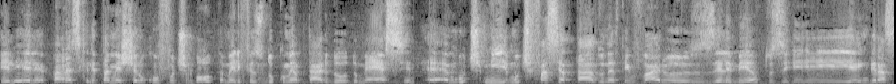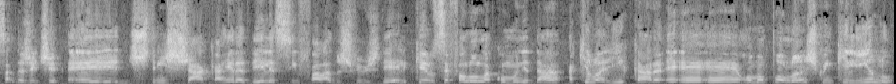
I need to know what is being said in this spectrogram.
Ele, ele parece que ele tá mexendo com futebol também. Ele fez um documentário do, do Messi. É multi, multifacetado, né? Tem vários elementos e, e é engraçado a gente é, destrinchar a carreira dele, assim, falar dos filmes dele. Porque você falou lá comunidade, aquilo ali, cara, é, é, é Roman Polanski, inquilino,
